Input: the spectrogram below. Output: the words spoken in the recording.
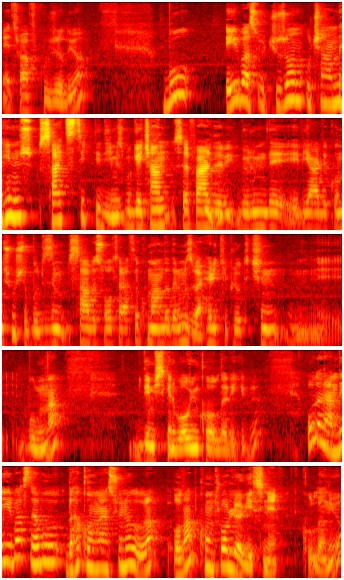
etrafı kurcalıyor. Bu Airbus 310 uçağında henüz side stick dediğimiz bu geçen seferde bir bölümde bir yerde konuşmuştuk. Bu bizim sağ ve sol tarafta kumandalarımız var. Her iki pilot için bulunan. Demiştik hani bu oyun kolları gibi. O dönemde Airbus daha bu daha konvansiyonel olan, olan kontrol lövyesini kullanıyor.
